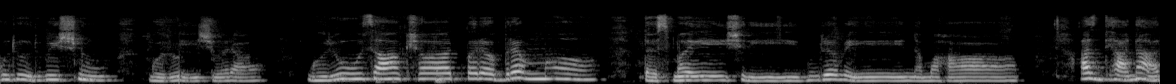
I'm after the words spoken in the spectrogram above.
गुरुर्विष्णू गुरुईश्वरा गुरु साक्षात परब्रह्म तस्मै श्री गुरवे नमहा. आज ध्यानात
